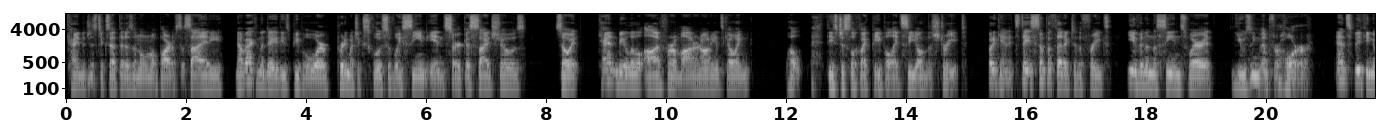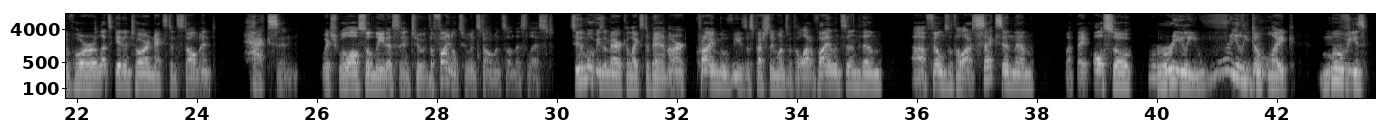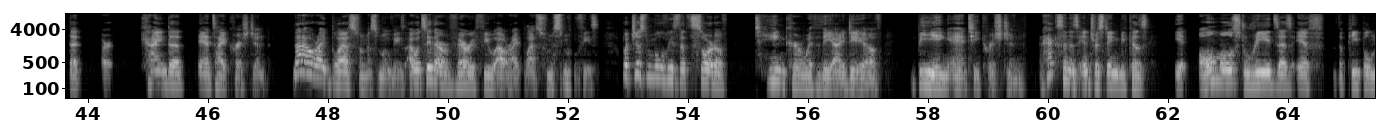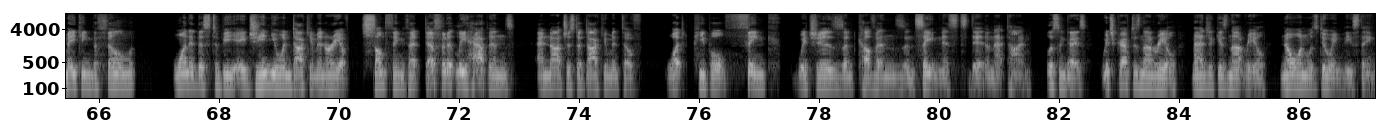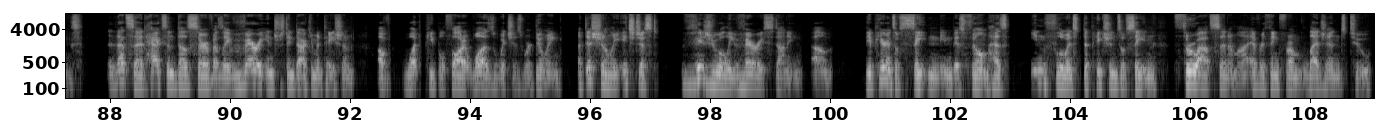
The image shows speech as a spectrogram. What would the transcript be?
kind of just accepted as a normal part of society. Now, back in the day, these people were pretty much exclusively seen in circus sideshows, so it can be a little odd for a modern audience going, well, these just look like people I'd see on the street. But again, it stays sympathetic to the freaks, even in the scenes where it's using them for horror. And speaking of horror, let's get into our next installment, Häxan, which will also lead us into the final two installments on this list. See, the movies America likes to ban are crime movies, especially ones with a lot of violence in them, uh, films with a lot of sex in them, but they also really, really don't like movies that are kinda anti Christian. Not outright blasphemous movies. I would say there are very few outright blasphemous movies, but just movies that sort of tinker with the idea of being anti Christian. And Häxan is interesting because it almost reads as if the people making the film wanted this to be a genuine documentary of something that definitely happens and not just a document of what people think witches and covens and Satanists did in that time. Listen, guys, witchcraft is not real, magic is not real, no one was doing these things. That said, Häxan does serve as a very interesting documentation of what people thought it was witches were doing. Additionally, it's just visually very stunning. Um, the appearance of Satan in this film has influenced depictions of Satan throughout cinema, everything from Legend to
